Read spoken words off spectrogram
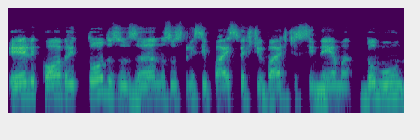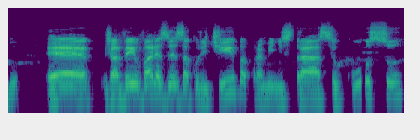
ele cobre todos os anos os principais festivais de cinema do mundo. É, já veio várias vezes a Curitiba para ministrar seu curso.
